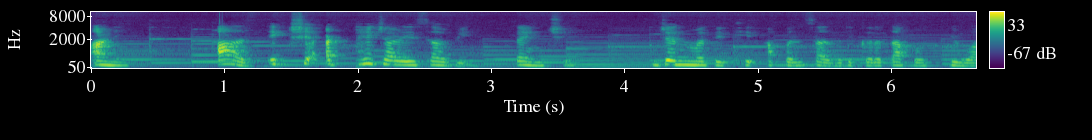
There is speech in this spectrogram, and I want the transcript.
आणि आज एकशे अठ्ठेचाळीसावी त्यांची जन्मतिथी आपण साजरी करत आहोत किंवा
